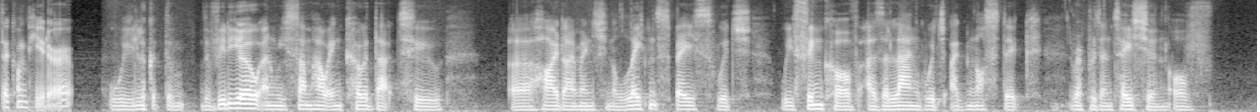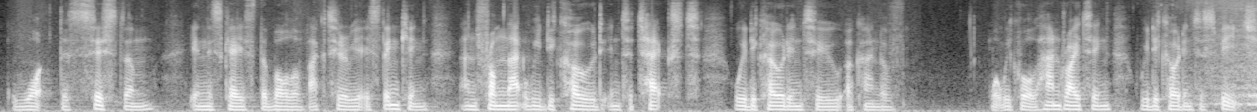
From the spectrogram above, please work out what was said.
the computer. We look at the, the video and we somehow encode that to a high dimensional latent space which we think of as a language agnostic representation of what the system, in this case the bowl of bacteria, is thinking. And from that we decode into text, we decode into a kind of what we call handwriting, we decode into speech.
